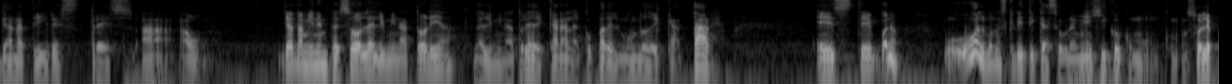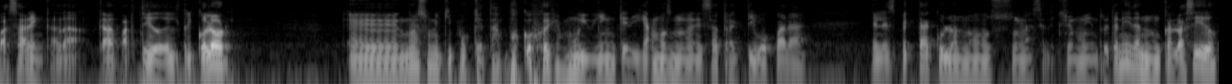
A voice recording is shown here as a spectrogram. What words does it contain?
gana Tigres 3 a 1. Ya también empezó la eliminatoria, la eliminatoria de cara a la Copa del Mundo de Qatar. Este, bueno, hubo algunas críticas sobre México, como, como suele pasar en cada, cada partido del tricolor. Eh, no es un equipo que tampoco juegue muy bien, que digamos no es atractivo para el espectáculo, no es una selección muy entretenida, nunca lo ha sido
